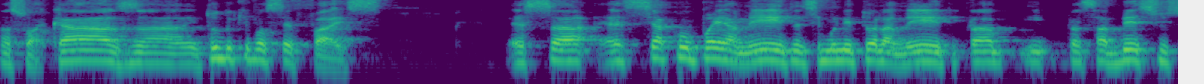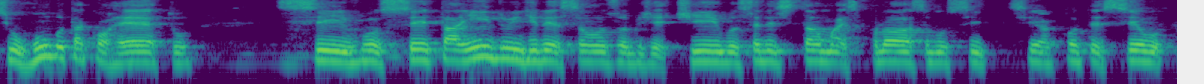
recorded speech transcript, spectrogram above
na sua casa, em tudo que você faz. Essa, esse acompanhamento, esse monitoramento para saber se, se o rumo está correto, se você está indo em direção aos objetivos, se eles estão mais próximos, se, se aconteceu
